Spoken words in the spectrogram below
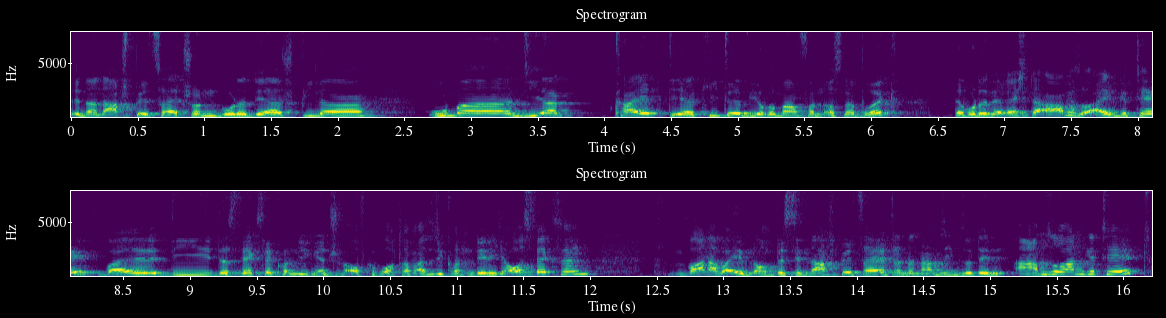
in der Nachspielzeit schon, wurde der Spieler Uma Diakite, Diakite, wie auch immer, von Osnabrück, da wurde der rechte Arm so eingetaped, weil die das Wechselkontingent schon aufgebraucht haben. Also die konnten den nicht auswechseln, waren aber eben noch ein bisschen Nachspielzeit und dann haben sie ihm so den Arm so angetaped.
